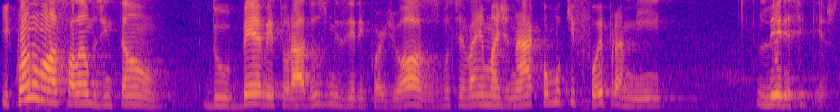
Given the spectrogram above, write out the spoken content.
E quando nós falamos então do bem-aventurado os misericordiosos, você vai imaginar como que foi para mim ler esse texto.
